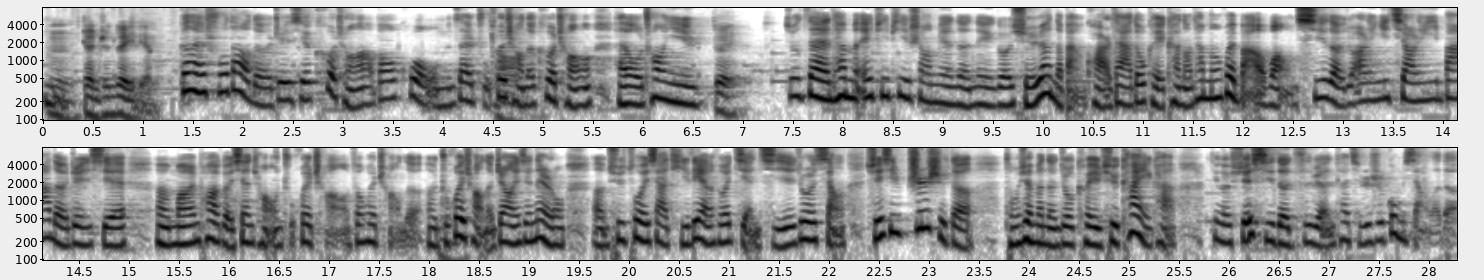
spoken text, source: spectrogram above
嗯，更针对一点。刚才说到的这些课程啊，包括我们在主会场的课程，还有创意，对，就在他们 APP 上面的那个学院的板块，大家都可以看到，他们会把往期的就二零一七、二零一八的这些，嗯、m o n Park 现场主会场、分会场的，呃，主会场的这样一些内容，嗯、去做一下提炼和剪辑，就是想学习知识的同学们呢，就可以去看一看这个学习的资源，它其实是共享了的。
